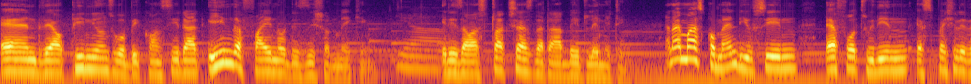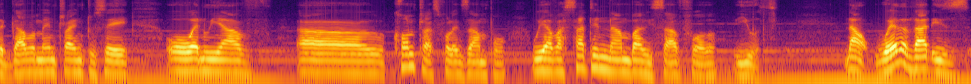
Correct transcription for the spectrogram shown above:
and their opinions will be considered in the final decision making. yeah It is our structures that are a bit limiting. And I must commend you've seen efforts within, especially the government, trying to say, oh, when we have uh, contracts, for example, we have a certain number reserved for youth. Now, whether that is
